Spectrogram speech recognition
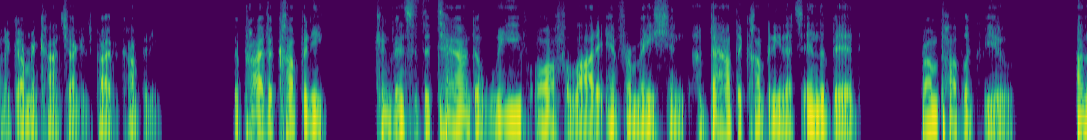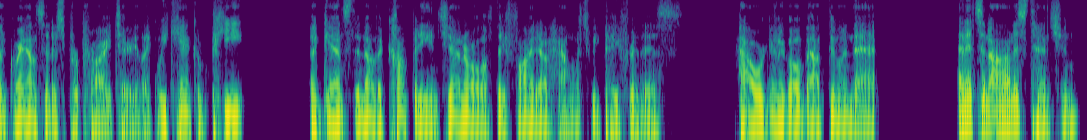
on a government contract. It's a private company. The private company convinces the town to leave off a lot of information about the company that's in the bid from public view on the grounds that it's proprietary. Like we can't compete against another company in general if they find out how much we pay for this, how we're going to go about doing that. And it's an honest tension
